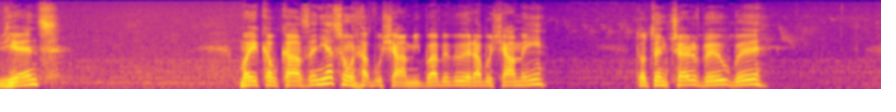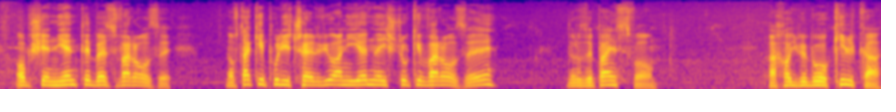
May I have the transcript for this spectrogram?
Więc moje Kaukazy nie są rabusiami, bo aby były rabusiami, to ten czerw byłby obsięgnięty bez warozy. No w takiej puli czerwiu ani jednej sztuki warozy, drodzy Państwo, a choćby było kilka,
